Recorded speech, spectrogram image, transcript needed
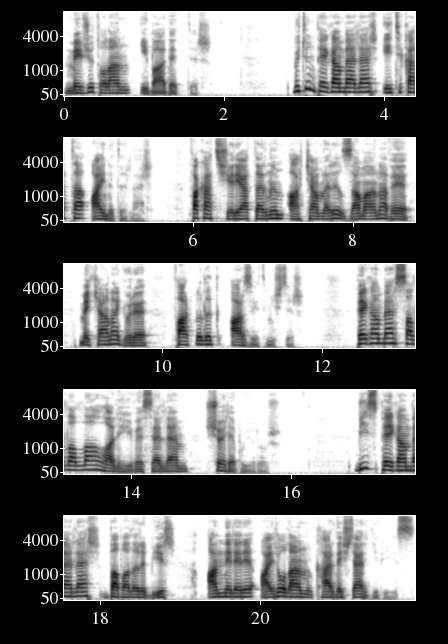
mevcut olan ibadettir. Bütün peygamberler itikatta aynıdırlar. Fakat şeriatlarının ahkamları zamana ve mekana göre farklılık arz etmiştir. Peygamber sallallahu aleyhi ve sellem şöyle buyurur. Biz peygamberler babaları bir, anneleri ayrı olan kardeşler gibiyiz.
